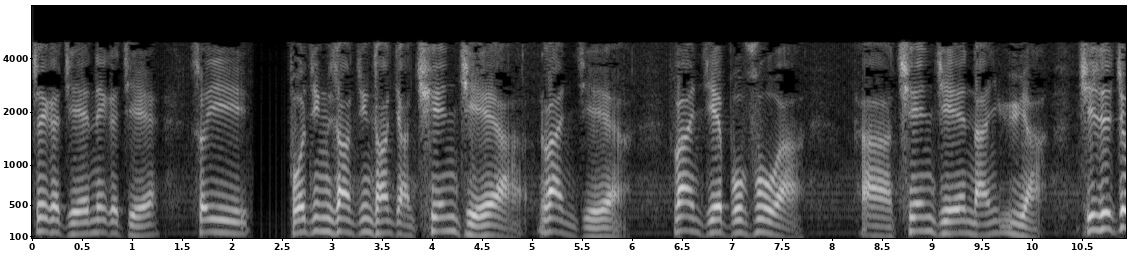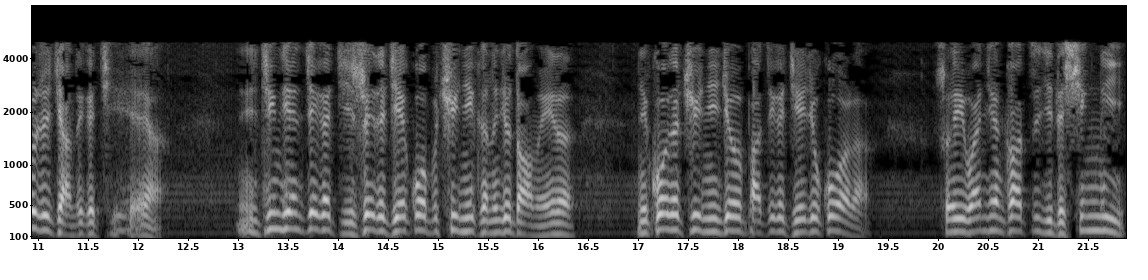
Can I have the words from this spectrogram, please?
这个劫那个劫，所以佛经上经常讲千劫啊、万劫啊、万劫不复啊，啊，千劫难遇啊，其实就是讲这个劫呀。你今天这个几岁的劫过不去，你可能就倒霉了；你过得去，你就把这个劫就过了。所以完全靠自己的心力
